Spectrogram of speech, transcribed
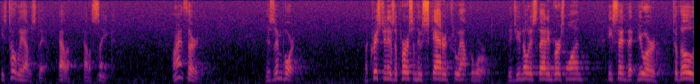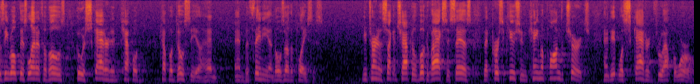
He's totally out of step out of, out of sync. All right, third. This is important. A Christian is a person who's scattered throughout the world. Did you notice that in verse 1? He said that you are to those, he wrote this letter to those who were scattered in Cappadocia and, and Bithynia and those other places. You turn to the second chapter of the book of Acts, it says that persecution came upon the church and it was scattered throughout the world.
